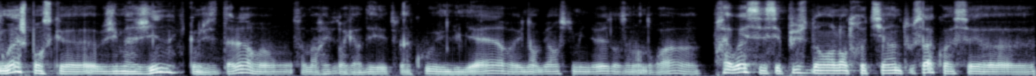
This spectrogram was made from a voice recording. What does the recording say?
Ouais, je pense que j'imagine, comme je disais tout à l'heure, ça m'arrive de regarder tout d'un coup une lumière, une ambiance lumineuse dans un endroit. Après, ouais, c'est plus dans l'entretien de tout ça, quoi. C'est euh,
